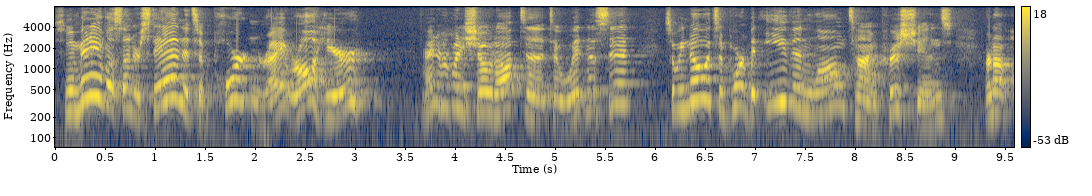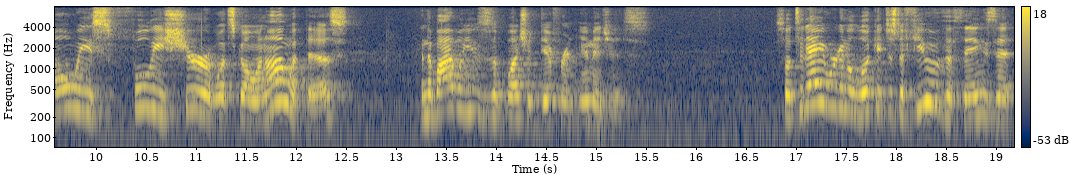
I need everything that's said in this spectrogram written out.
So many of us understand it's important, right? We're all here, right? Everybody showed up to, to witness it. So we know it's important, but even longtime Christians are not always fully sure of what's going on with this. And the Bible uses a bunch of different images. So today we're going to look at just a few of the things that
